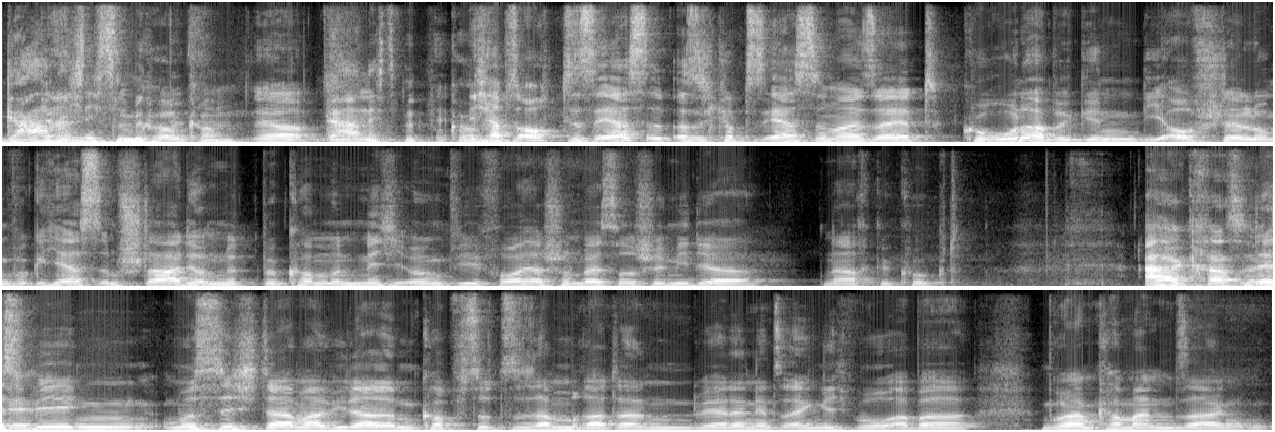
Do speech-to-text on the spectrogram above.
gar, Gar nichts, nichts mitbekommen. Ja. Gar nichts mitbekommen. Ich habe es auch das erste, also ich glaube das erste Mal seit Corona-Beginn die Aufstellung wirklich erst im Stadion mitbekommen und nicht irgendwie vorher schon bei Social Media nachgeguckt. Ah, krass, okay. Deswegen musste ich da mal wieder im Kopf so zusammenrattern, wer denn jetzt eigentlich wo. Aber im Grunde genommen kann man sagen,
